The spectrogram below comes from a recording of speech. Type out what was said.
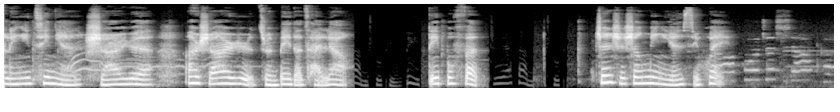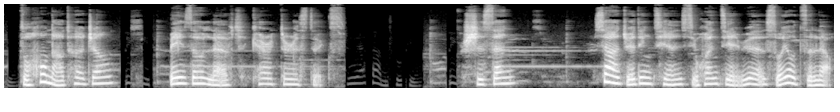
二零一七年十二月二十二日准备的材料。第一部分：真实生命研习会。左后脑特征 （Basal left characteristics）。十三。下决定前喜欢检阅所有资料。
